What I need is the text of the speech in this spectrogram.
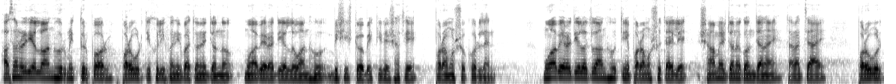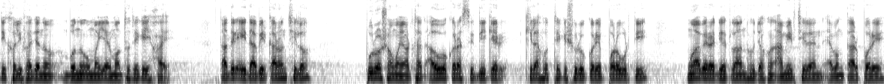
হাসান রাজিয়াল্লাহ আনহুর মৃত্যুর পর পরবর্তী খলিফা নির্বাচনের জন্য মুয়াবে রাজিয়াল্লাহ আনহু বিশিষ্ট ব্যক্তিদের সাথে পরামর্শ করলেন। মুয়াবে রাজিয়াল্লাহ আনহু তিনি পরামর্শ চাইলে শামের জনগণ জানায় তারা চায় পরবর্তী খলিফা যেন বনু উমাইয়ার মধ্য থেকেই হয়। তাদের এই দাবির কারণ ছিল পুরো সময় অর্থাৎ আউ বকরা সিদ্দিকের খিলাফত থেকে শুরু করে পরবর্তী মুয়াবে রাজিয়াতলানহু যখন আমির ছিলেন এবং তারপরে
